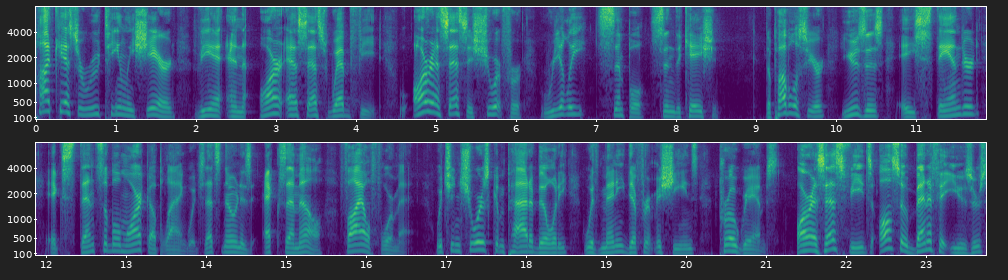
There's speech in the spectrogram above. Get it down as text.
Podcasts are routinely shared via an RSS web feed. RSS is short for Really Simple Syndication. The publisher uses a standard extensible markup language, that's known as XML, file format, which ensures compatibility with many different machines' programs. RSS feeds also benefit users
